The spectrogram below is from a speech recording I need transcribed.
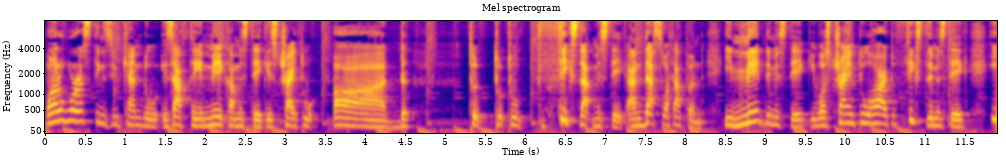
one of the worst things you can do is after you make a mistake is try to add to, to, to, fix that mistake. And that's what happened. He made the mistake. He was trying too hard to fix the mistake. He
